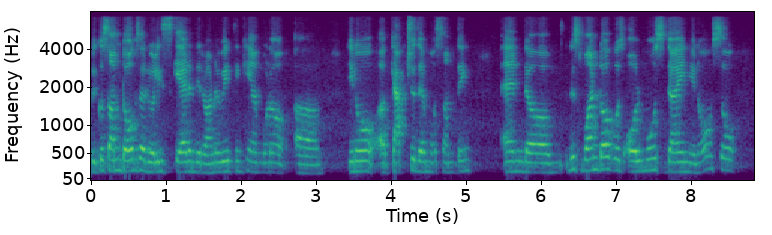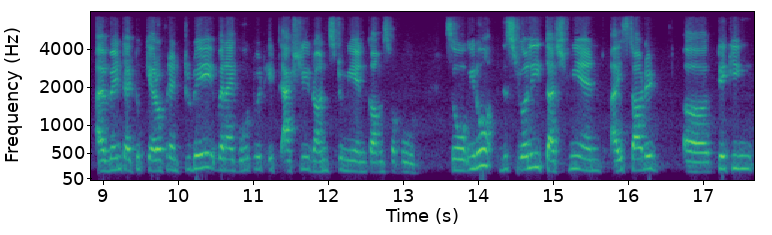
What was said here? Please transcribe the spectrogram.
because some dogs are really scared and they run away thinking I'm gonna, uh, you know, uh, capture them or something. And um, this one dog was almost dying, you know, so I went, I took care of it, and today when I go to it, it actually runs to me and comes for food. So you know, this really touched me, and I started uh, taking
